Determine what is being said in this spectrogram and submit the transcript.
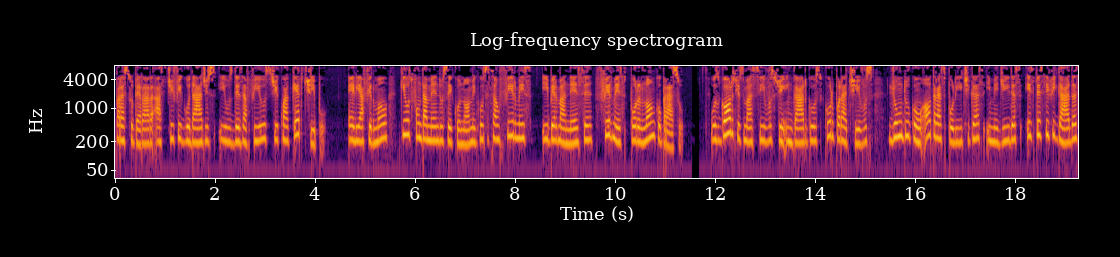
para superar as dificuldades e os desafios de qualquer tipo. Ele afirmou que os fundamentos econômicos são firmes e permanecem firmes por longo prazo. Os cortes massivos de encargos corporativos, junto com outras políticas e medidas especificadas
